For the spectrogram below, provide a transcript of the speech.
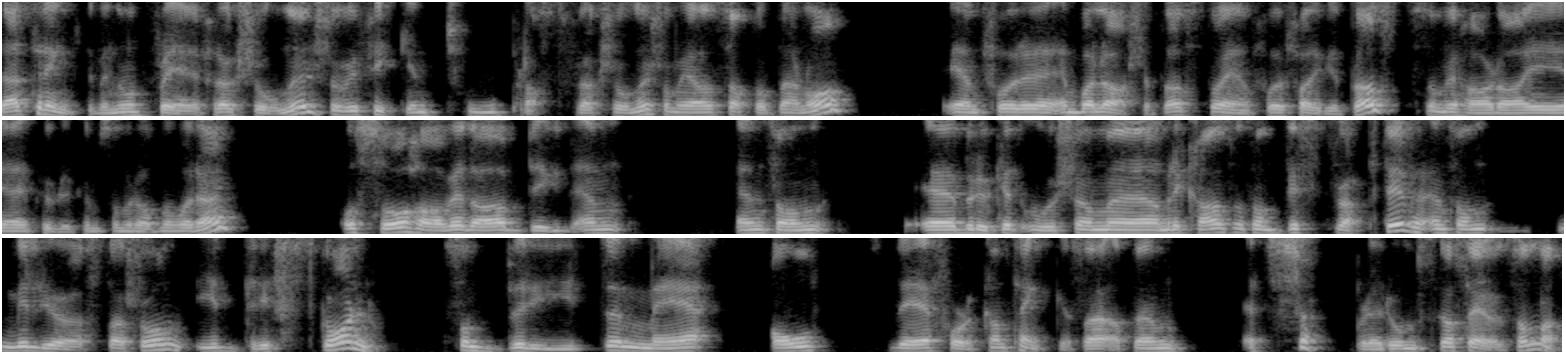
Der trengte vi noen flere fraksjoner, så vi fikk inn to plastfraksjoner som vi har satt opp der nå. En for eh, emballasjeplast og en for farget plast, som vi har da i publikumsområdene våre. Og så har vi da bygd en, en sånn jeg bruker et ord som amerikansk, en sånn disruptive, en sånn miljøstasjon i driftsgården som bryter med alt det folk kan tenke seg at en, et søppelrom skal se ut som. da.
